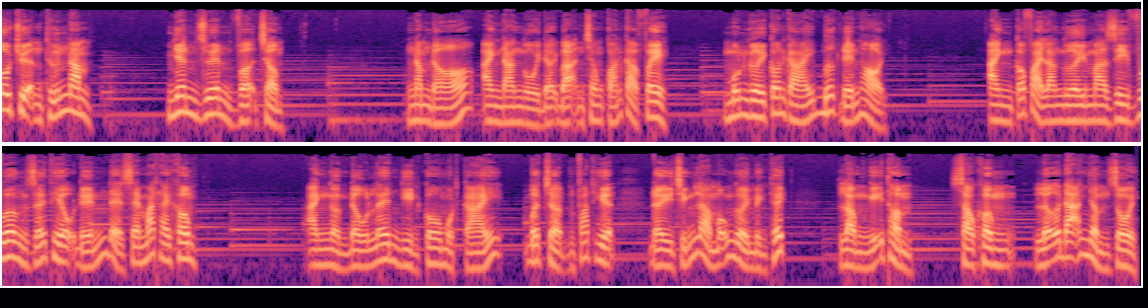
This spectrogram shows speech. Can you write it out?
Câu chuyện thứ 5 Nhân duyên vợ chồng Năm đó, anh đang ngồi đợi bạn trong quán cà phê. Một người con gái bước đến hỏi Anh có phải là người mà dì Vương giới thiệu đến để xem mắt hay không? Anh ngẩng đầu lên nhìn cô một cái, bất chợt phát hiện đây chính là mẫu người mình thích. Lòng nghĩ thầm, sao không lỡ đã nhầm rồi,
